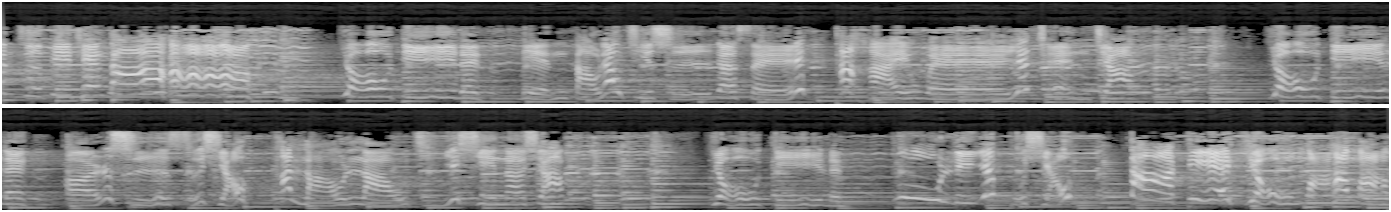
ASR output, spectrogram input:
胆子比天大；有的人练到了几十岁，他还未成家。有的人二十四孝，他牢牢记心了想；有的人无力也不孝，打爹又骂妈；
